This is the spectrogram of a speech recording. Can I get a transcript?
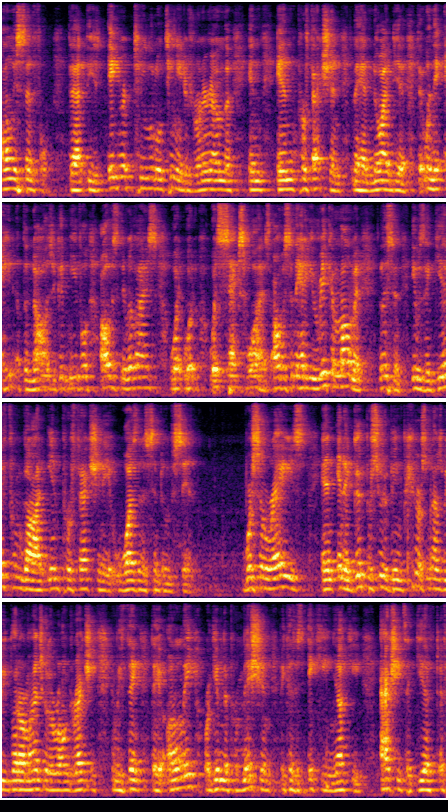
only sinful. That these ignorant two little teenagers running around the, in, in perfection, and they had no idea that when they ate of the knowledge of good and evil, all of a sudden they realized what, what, what sex was. All of a sudden they had a eureka moment. Listen, it was a gift from God in perfection. It wasn't a symptom of sin. We're so raised in, in a good pursuit of being pure. Sometimes we let our minds go the wrong direction and we think they only were given the permission because it's icky and yucky. Actually, it's a gift of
